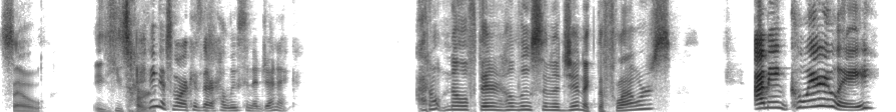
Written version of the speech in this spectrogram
so he- he's I think it's more because they're hallucinogenic. I don't know if they're hallucinogenic. The flowers. I mean, clearly,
